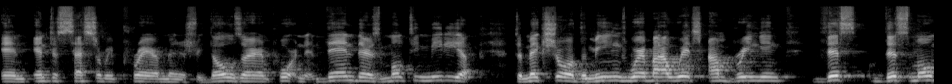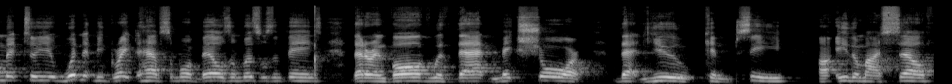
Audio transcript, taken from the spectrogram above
in intercessory prayer ministry. Those are important. And then there's multimedia to make sure the means whereby which I'm bringing this this moment to you. Wouldn't it be great to have some more bells and whistles and things that are involved with that? Make sure that you can see uh, either myself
